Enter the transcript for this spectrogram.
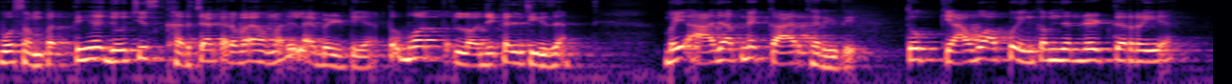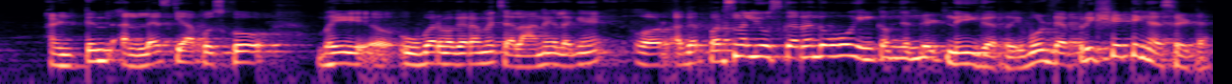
वो संपत्ति है, जो चीज़ खर्चा करवाए, हमारी लाइबिलिटी है। तो बहुत लॉजिकल चीज़ है। भाई, आज आपने कार खरीदी तो क्या वो आपको इनकम जनरेट कर रही है? अनटिल अनलेस कि आप उसको भाई ऊबर वगैरह में चलाने लगें और अगर पर्सनल यूज़ कर रहे हैं तो वो इनकम जनरेट नहीं कर रही। वो डेप्रिशिएटिंग एसेट है।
